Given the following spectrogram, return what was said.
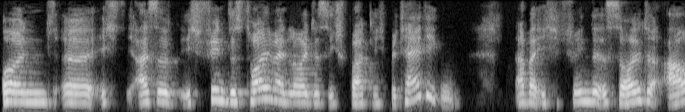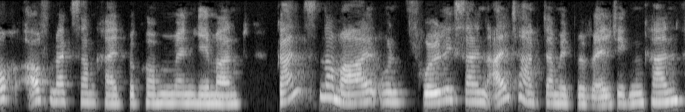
Und äh, ich, also ich finde es toll, wenn Leute sich sportlich betätigen. Aber ich finde, es sollte auch Aufmerksamkeit bekommen, wenn jemand ganz normal und fröhlich seinen Alltag damit bewältigen kann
